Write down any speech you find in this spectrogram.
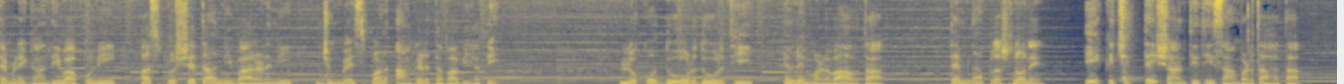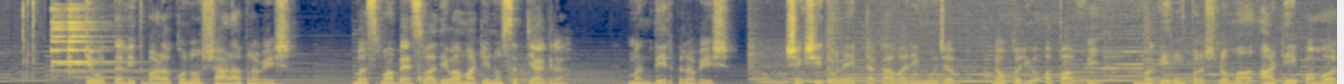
તેમણે ગાંધી બાપુની અસ્પૃશ્યતા નિવારણની ઝુંબેશ પણ આગળ ધપાવી હતી. લોકો દૂર દૂરથી એમને મળવા આવતા. તેમના પ્રશ્નોને એક ચિત્તે શાંતિથી સાંભળતા હતા. તેઓ દલિત બાળકોનો શાળા પ્રવેશ, બસમાં બેસવા દેવા માટેનો સત્યાગ્રહ, મંદિર પ્રવેશ, શિક્ષિતોને ટકાવારી મુજબ નોકરીઓ અપાવવી વગેરે પ્રશ્નોમાં આઠે પહોર,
